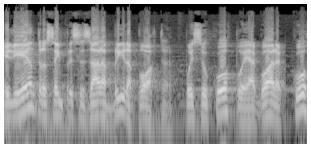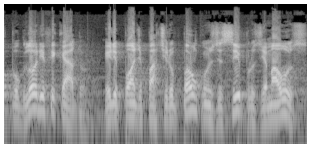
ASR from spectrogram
Ele entra sem precisar abrir a porta, pois seu corpo é agora corpo glorificado. Ele pode partir o pão com os discípulos de Emaús,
